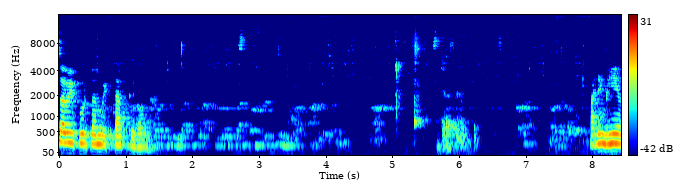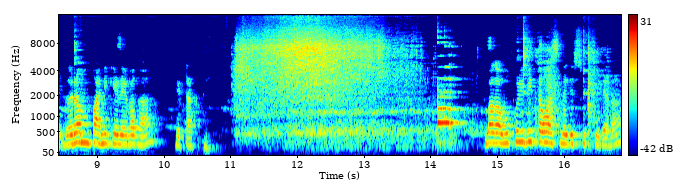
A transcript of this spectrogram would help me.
चवीपुरतं मीठ टाकते बघा. आणि मी गरम पाणी केले बघा हे टाकते. बघा उकळी बी तवास लगेच सुटते त्याला.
